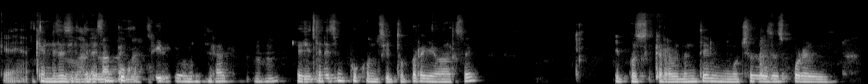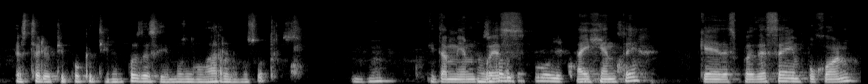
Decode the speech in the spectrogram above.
que Que necesitan vale ese empujoncito, literal. Necesitan ese empujoncito para llevarse. Y pues que realmente muchas veces por el estereotipo que tienen, pues decidimos no darlo nosotros. ujú. Y también pues hay gente que después de ese empujón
